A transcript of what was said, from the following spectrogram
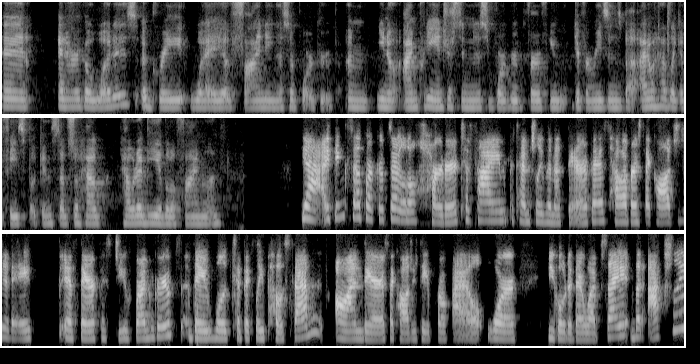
and and Erica, what is a great way of finding a support group? I'm, you know, I'm pretty interested in a support group for a few different reasons, but I don't have like a Facebook and stuff. So how how would I be able to find one? Yeah, I think support groups are a little harder to find potentially than a therapist. However, Psychology Today, if therapists do run groups, they will typically post them on their Psychology Today profile or you go to their website. But actually,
